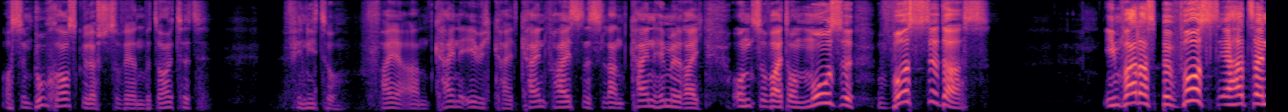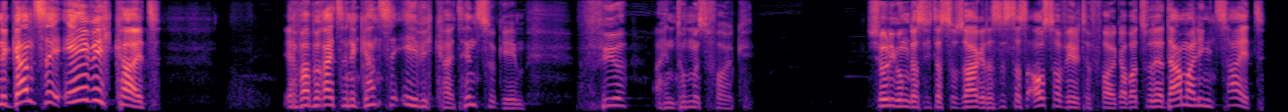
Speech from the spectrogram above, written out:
Aus dem Buch rausgelöscht zu werden bedeutet finito, Feierabend, keine Ewigkeit, kein verheißenes Land, kein Himmelreich und so weiter. Und Mose wusste das. Ihm war das bewusst. Er hat seine ganze Ewigkeit, er war bereit, seine ganze Ewigkeit hinzugeben für ein dummes Volk. Entschuldigung, dass ich das so sage, das ist das auserwählte Volk, aber zu der damaligen Zeit,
